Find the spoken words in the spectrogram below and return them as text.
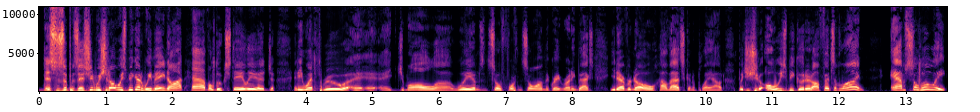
this is a position we should always be good. We may not have a Luke Staley, a, and he went through a, a, a Jamaal uh, Williams and so forth and so on, the great running backs. You never know how that's going to play out, but you should always be good at offensive line. Absolutely.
